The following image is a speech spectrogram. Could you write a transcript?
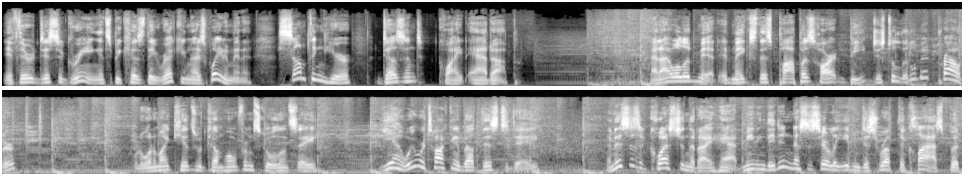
If they're disagreeing, it's because they recognize wait a minute, something here doesn't quite add up. And I will admit, it makes this papa's heart beat just a little bit prouder when one of my kids would come home from school and say, Yeah, we were talking about this today. And this is a question that I had, meaning they didn't necessarily even disrupt the class, but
